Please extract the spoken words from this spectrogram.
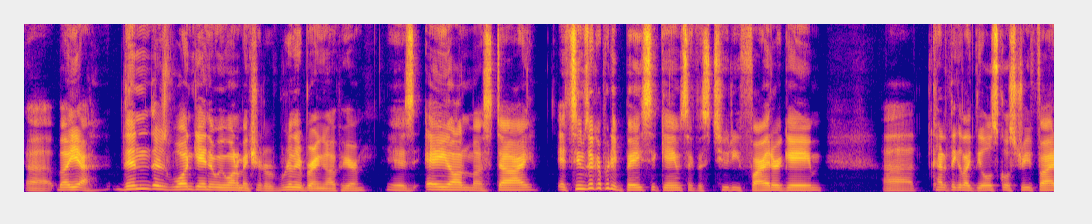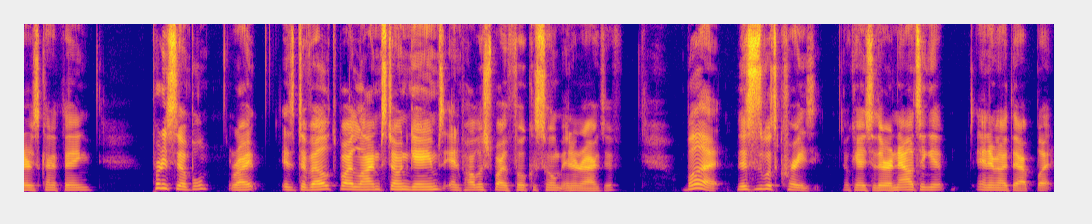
Uh, but yeah, then there's one game that we want to make sure to really bring up here is Aeon Must Die. It seems like a pretty basic game. It's like this 2D fighter game. Uh, kind of think like the old school Street Fighters kind of thing. Pretty simple, right? It's developed by Limestone Games and published by Focus Home Interactive. But this is what's crazy. Okay, so they're announcing it and everything like that. But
